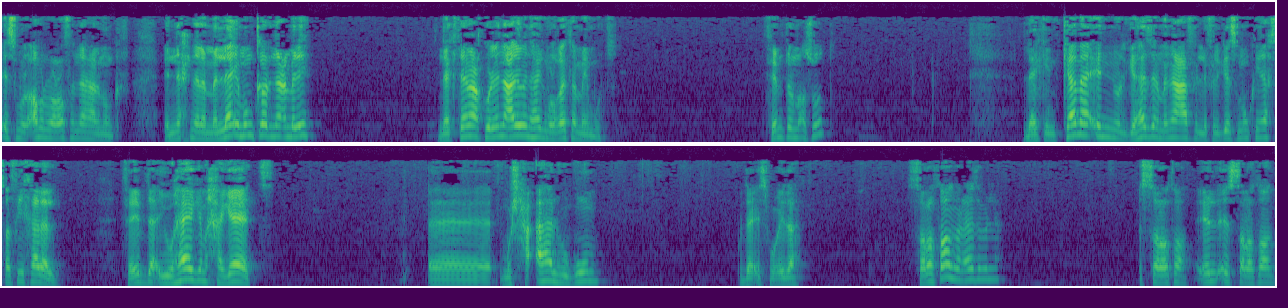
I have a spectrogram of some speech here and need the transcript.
اسمه الأمر بالمعروف والنهي عن المنكر. إن إحنا لما نلاقي منكر نعمل إيه؟ نجتمع كلنا عليه ونهاجمه لغاية ما يموت. فهمتوا المقصود؟ لكن كما إنه الجهاز المناعة في اللي في الجسم ممكن يحصل فيه خلل فيبدأ يهاجم حاجات آه، مش حقها الهجوم وده اسمه إيه ده؟ سرطان والعياذ بالله. السرطان. إيه ال- السرطان؟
